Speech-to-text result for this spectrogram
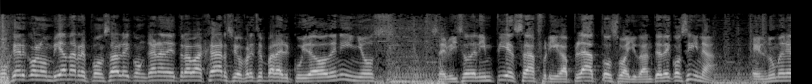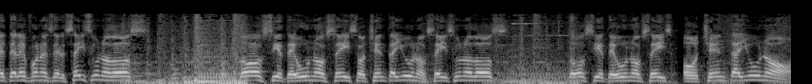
Mujer colombiana responsable con ganas de trabajar se ofrece para el cuidado de niños, servicio de limpieza, frigaplatos o ayudante de cocina. El número de teléfono es el 612 271 681 612 271 681.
